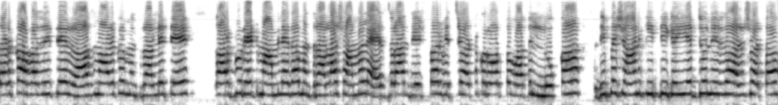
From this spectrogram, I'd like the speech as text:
ਸੜਕ ਆਵਾਜਾਈ ਤੇ ਰਾਜਮਾਰਗ ਮੰਤਰਾਲੇ ਤੇ ਕਾਰਪੋਰੇਟ ਮਾਮਲੇ ਦਾ ਮੰਤਰਾਲਾ ਸ਼ਾਮਲ ਹੈ। ਇਸ ਦੌਰਾਨ ਦੇਸ਼ ਭਰ ਵਿੱਚ 8 ਕਰੋੜ ਤੋਂ ਵੱਧ ਲੋਕਾਂ ਦੀ ਪਛਾਣ ਕੀਤੀ ਗਈ ਹੈ, ਜੋ ਨਿਰਧਾਰਿਤ ਸ਼ਰਤਾਂ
